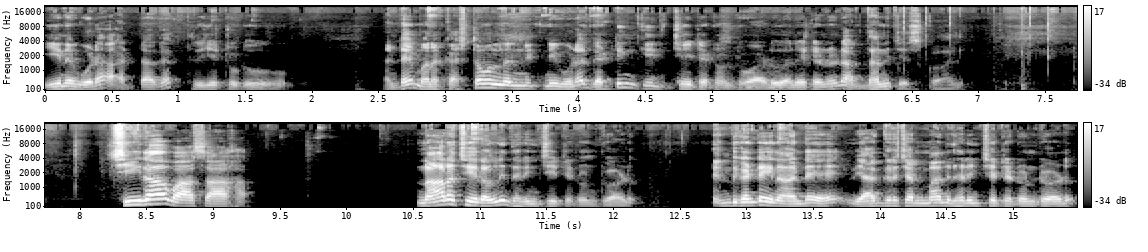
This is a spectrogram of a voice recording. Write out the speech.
ఈయన కూడా అట్టాగా త్రిజటుడు. అంటే మన కష్టములన్నింటినీ కూడా గట్టించేటటువంటి వాడు అనేటటువంటి అర్థాన్ని చేసుకోవాలి. చీరావాసాహ నారచీరల్ని ధరించేటటువంటి వాడు. ఎందుకంటే ఈయన అంటే వ్యాఘ్ర చర్మాన్ని ధరించేటటువంటి వాడు.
